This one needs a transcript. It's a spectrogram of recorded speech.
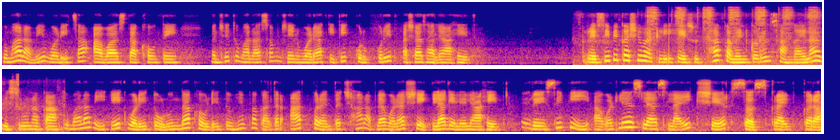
तुम्हाला मी वडीचा आवाज दाखवते. म्हणजे तुम्हाला समजेल वड्या किती कुरकुरीत अशा झाल्या आहेत. रेसिपी कशी वाटली हे सुद्धा कमेंट करून सांगायला विसरू नका. तुम्हाला मी एक वडी तोडून दाखवली. तुम्ही बघा तर आजपर्यंत छान आपल्या वड्या शेकल्या गेलेल्या आहेत. रेसिपी आवडली असल्यास लाईक शेअर सबस्क्राईब करा.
